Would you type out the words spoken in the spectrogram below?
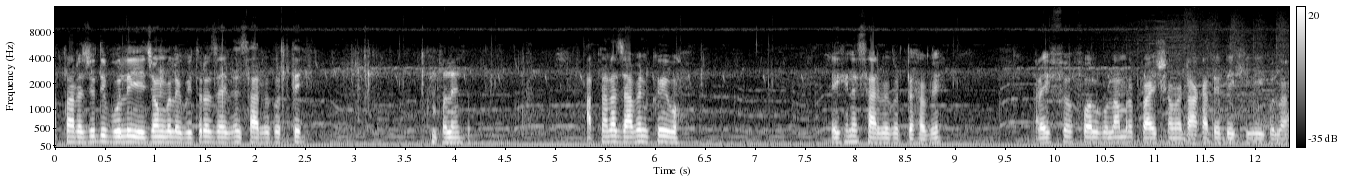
আপনারা যদি বলি এই জঙ্গলের ভিতরে যাইবেন সার্ভে করতে বলেন। আপনারা যাবেন কইব এখানে সার্ভে করতে হবে। আর এই ফলগুলো আমরা প্রায় সময় ঢাকাতে দেখি এইগুলা।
